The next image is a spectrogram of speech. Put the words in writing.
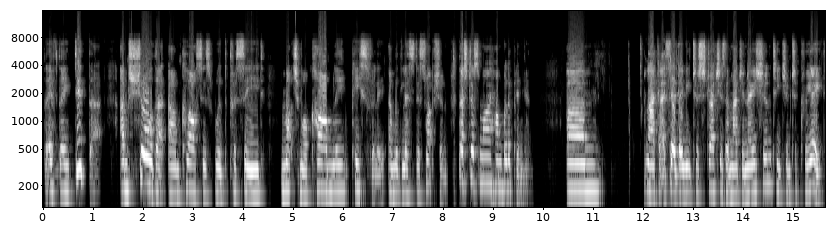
that if they did that, I'm sure that um, classes would proceed much more calmly, peacefully, and with less disruption. That's just my humble opinion. Um, like I said, they need to stretch his imagination, teach him to create.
